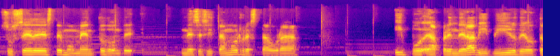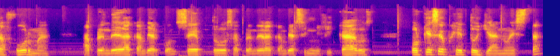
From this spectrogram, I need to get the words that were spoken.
sucede este momento donde necesitamos restaurar y aprender a vivir de otra forma, aprender a cambiar conceptos, aprender a cambiar significados, porque ese objeto ya no está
